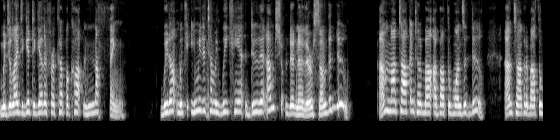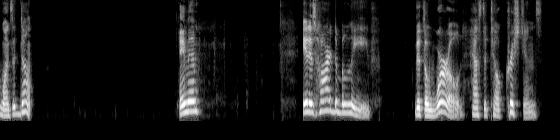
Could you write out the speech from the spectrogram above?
Would you like to get together for a cup of coffee? Nothing. We don't. We, you mean to tell me we can't do that? I'm sure. No, there are some that do. I'm not talking to about about the ones that do. I'm talking about the ones that don't. Amen. It is hard to believe that the world has to tell Christians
